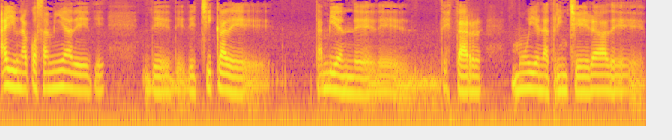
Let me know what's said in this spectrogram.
hay una cosa mía de, de, de chica de, también de, de, estar muy en la trinchera, de,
